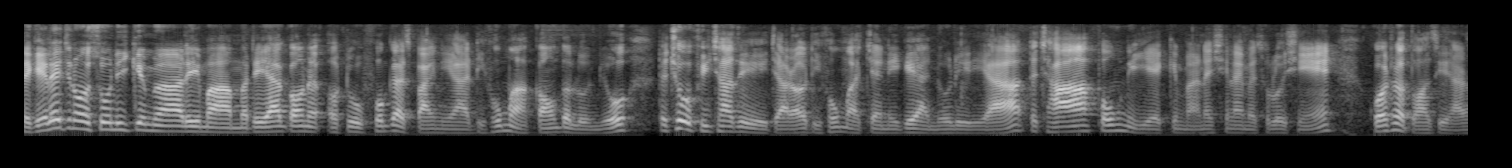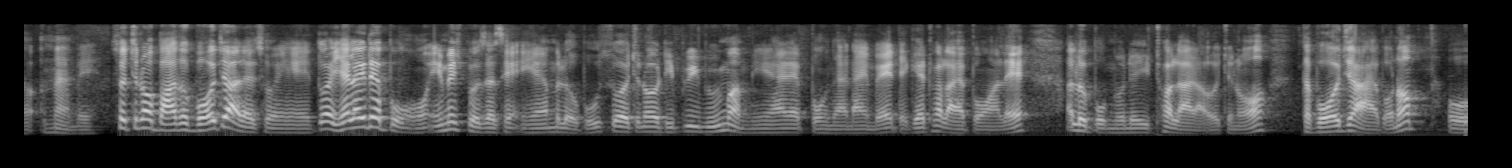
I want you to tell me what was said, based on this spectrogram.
တကယ်လဲကျွန်တော် Sony camera တွေမှာမတရားကောင်းတဲ့ auto focus ပိုင်းတွေကဒီဖုန်းမှာကောင်းတယ်လို့မျိုးတချို့ feature တွေကြတော့ဒီဖုန်းမှာကျန်နေခဲ့ရမျိုးလေးတွေကတခြားဖုန်းတွေရဲ့ camera နဲ့ရှင်းလိုက်မယ်ဆိုလို့ရှိရင်ကွဲထွက်သွားစေတာတော့အမှန်ပဲဆိုတော့ကျွန်တော်ဘာသဘောကျလဲဆိုရင်သူကရိုက်လိုက်တဲ့ပုံကို image processing အရင်မလုပ်ဘူးဆိုတော့ကျွန်တော်ဒီ preview မှာမြင်ရတဲ့ပုံစံအတိုင်းပဲတကယ်ထွက်လာတဲ့ပုံကလည်းအဲ့လိုပုံမျိုးလေးထွက်လာတာကိုကျွန်တော်သဘောကျရပေါ့နော်ဟို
